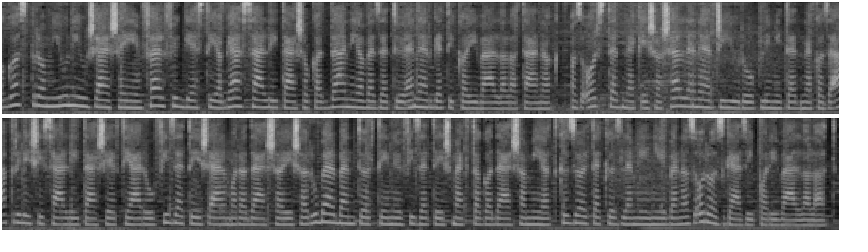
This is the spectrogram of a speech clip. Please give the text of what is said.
A Gazprom június 1-én felfüggeszti a gázszállításokat Dánia vezető energetikai vállalatának, az Orstednek és a Shell Energy Europe Limitednek az áprilisi szállításért járó fizetés elmaradása és a rubelben történő fizetés megtagadása miatt közölte közleményében az orosz gázipari vállalat.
